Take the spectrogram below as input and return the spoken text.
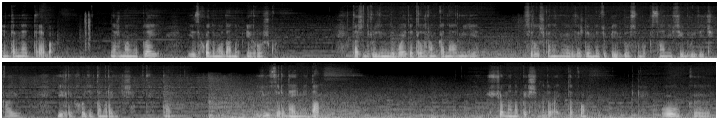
інтернет треба. Нажимаємо play і заходимо в дану ігрушку. Також, друзі, не забувайте, телеграм-канал мій є. Силочка на нього, як завжди, внизу під відосом в описанні. Всіх друзів чекаю. Ігри входять там раніше. Так. Юзернейм мій? Що ми напишемо? Давайте тако. Українець.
